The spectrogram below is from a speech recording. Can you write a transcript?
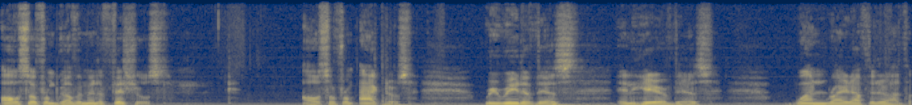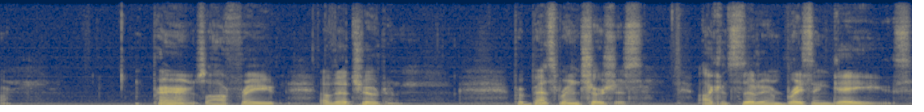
also from government officials, also from actors. We read of this and hear of this, one right after the other. Parents are afraid of their children. Presbyterian churches are considered embracing gays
